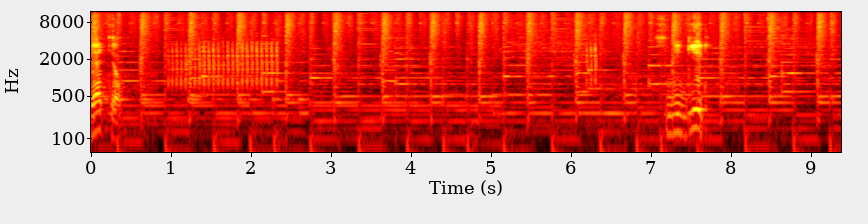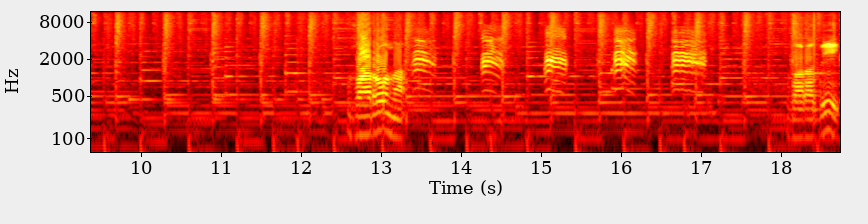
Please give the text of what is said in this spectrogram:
Дятел. Снегирь. Ворона. Воробей.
